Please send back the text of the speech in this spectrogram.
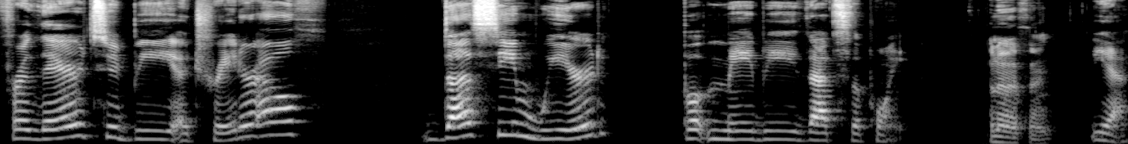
for there to be a traitor elf does seem weird, but maybe that's the point. Another thing. Yeah.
